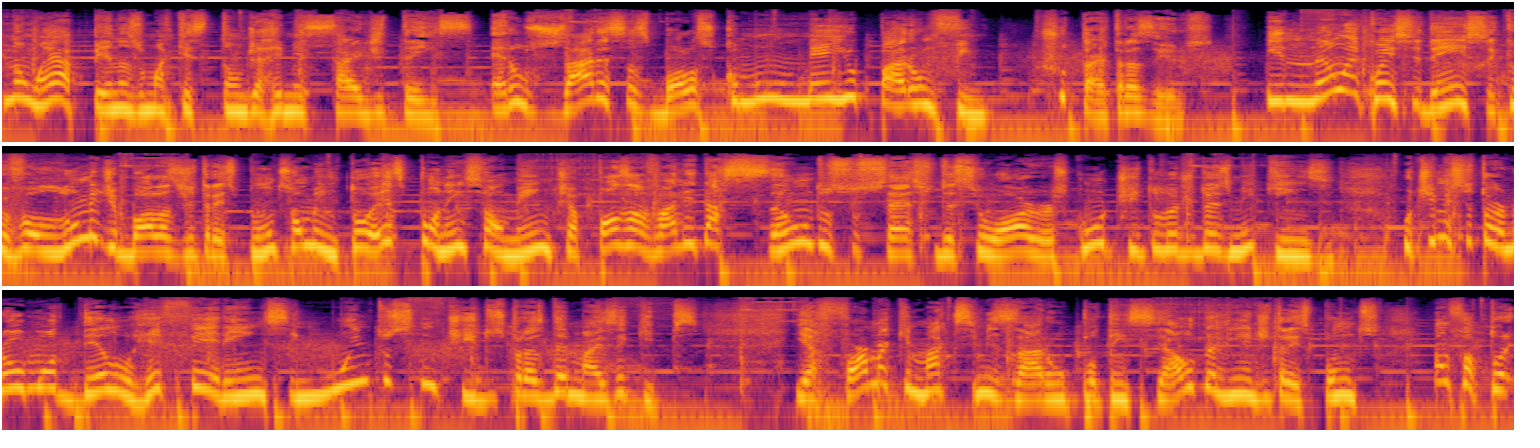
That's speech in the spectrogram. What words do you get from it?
Não é apenas uma questão de arremessar de três, era usar essas bolas como um meio para um fim, chutar traseiros. E não é coincidência que o volume de bolas de três pontos aumentou exponencialmente após a validação do sucesso desse Warriors com o título de 2015. O time se tornou o modelo referência em muitos sentidos para as demais equipes. E a forma que maximizaram o potencial da linha de três pontos é um fator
